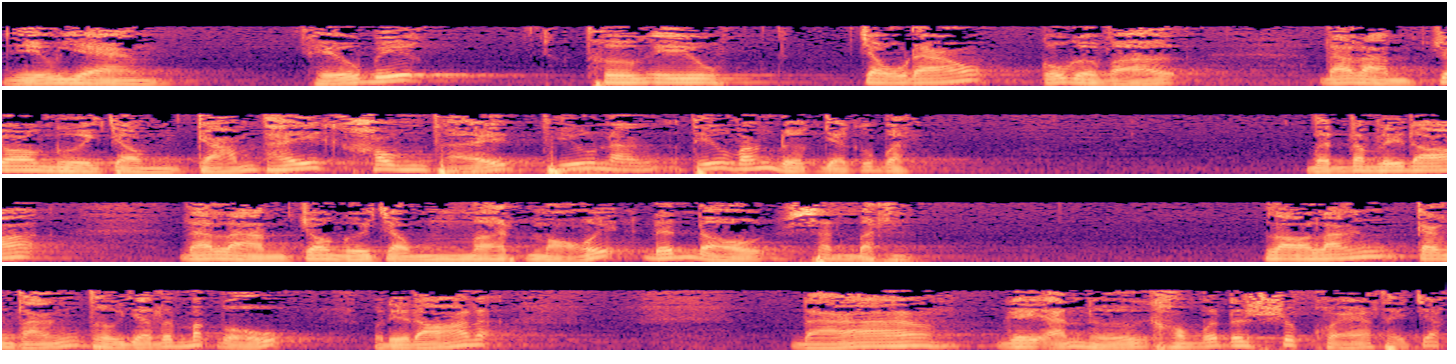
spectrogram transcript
dịu dàng, hiểu biết, thương yêu, châu đáo của người vợ đã làm cho người chồng cảm thấy không thể thiếu năng, thiếu vắng được vợ của mình. Bệnh tâm lý đó đã làm cho người chồng mệt mỏi đến độ sanh bệnh. Lo lắng, căng thẳng, thường dẫn đến mất ngủ. Và điều đó đó đã gây ảnh hưởng không ít đến sức khỏe thể chất.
